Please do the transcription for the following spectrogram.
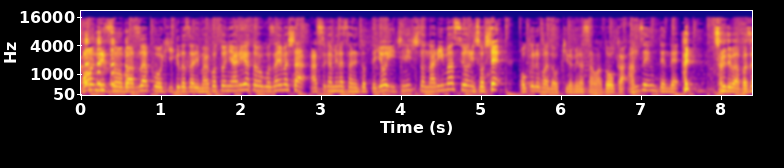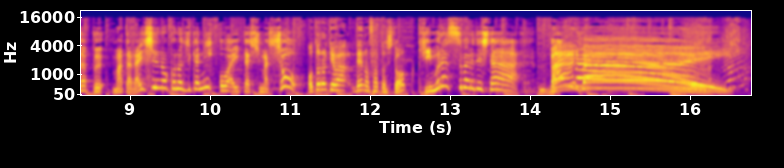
本日のバズアップをお聞きくださり誠にありがとうございました。明日が皆さんにとって良い一日となりますように。そしてお車でお聞きの皆さんはどうか安全運転で、はい。それではバズアップまた来週のこの時間にお会いいたしましょう。お届けはレノサトシと木村昴でした。バイバイ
